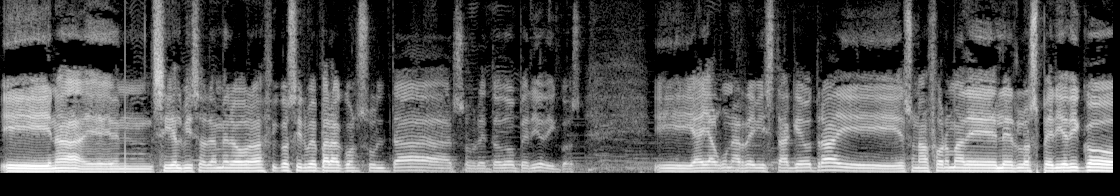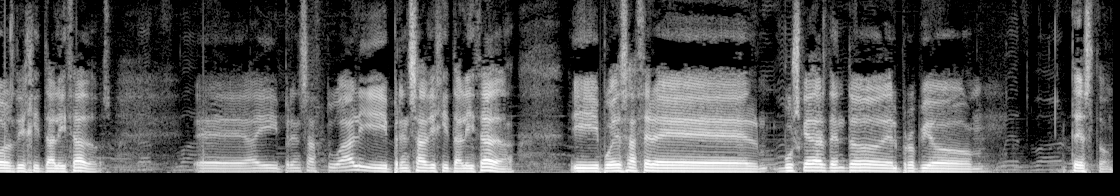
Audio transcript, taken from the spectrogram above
Y nada, eh, sí, el visor hemerográfico sirve para consultar sobre todo periódicos. Y hay alguna revista que otra y es una forma de leer los periódicos digitalizados. Eh, hay prensa actual y prensa digitalizada y puedes hacer eh, búsquedas dentro del propio texto.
